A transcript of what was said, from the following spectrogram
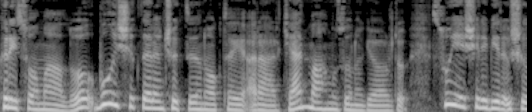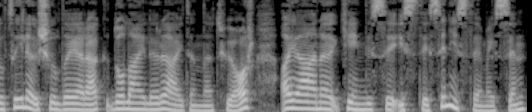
Krisomallo bu ışıkların çıktığı noktayı ararken Mahmuz'unu gördü. Su yeşili bir ışıltıyla ışıldayarak dolayları aydınlatıyor, ayağını kendisi istesin istemesin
